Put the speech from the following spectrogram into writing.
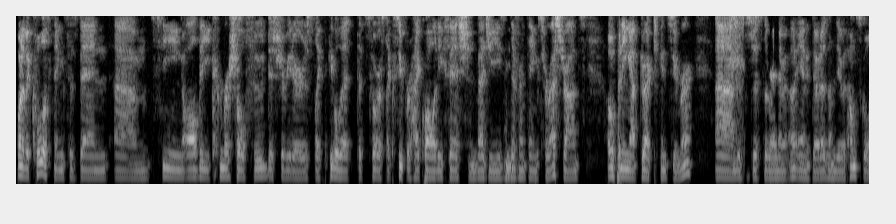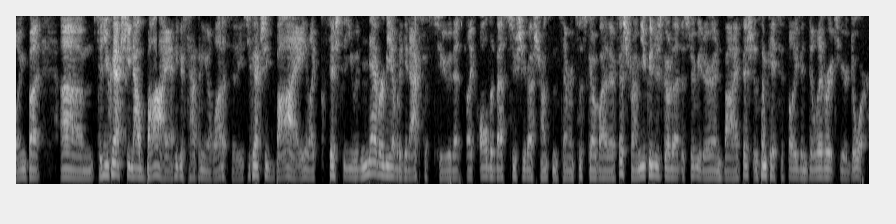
one of the coolest things has been, um, seeing all the commercial food distributors, like the people that, that source like super high quality fish and veggies and different things for restaurants opening up direct to consumer. Um, this is just a random anecdote has nothing to do with homeschooling, but um, so you can actually now buy. I think it's happening in a lot of cities. You can actually buy like fish that you would never be able to get access to. That like all the best sushi restaurants in San Francisco buy their fish from. You can just go to that distributor and buy fish. In some cases, they'll even deliver it to your door.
